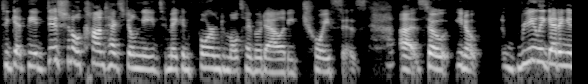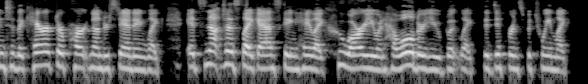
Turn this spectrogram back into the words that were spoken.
to get the additional context you'll need to make informed multimodality choices. Uh, so, you know, really getting into the character part and understanding like it's not just like asking hey like who are you and how old are you but like the difference between like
